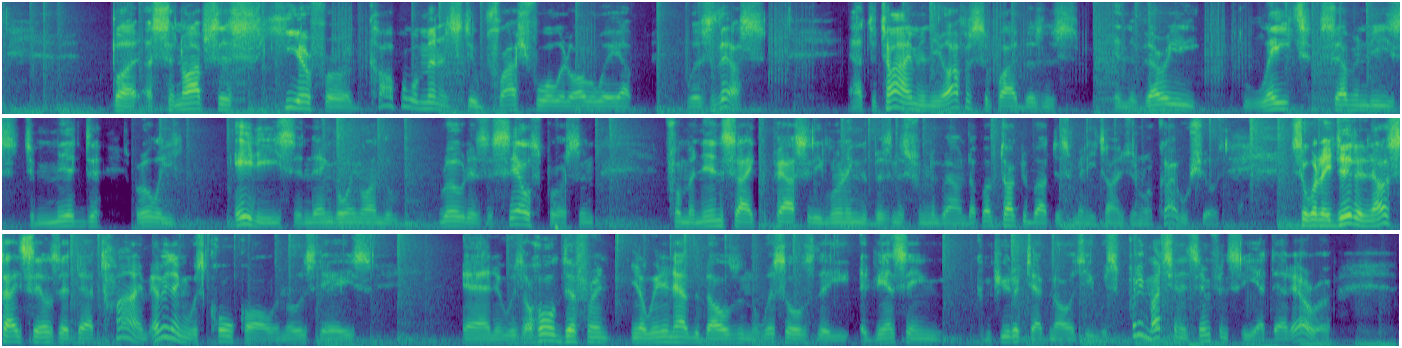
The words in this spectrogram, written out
But a synopsis here for a couple of minutes to flash forward all the way up was this. At the time, in the office supply business, in the very late 70s to mid early 80s, and then going on the road as a salesperson from an inside capacity, learning the business from the ground up. I've talked about this many times in archival shows. So, what I did in outside sales at that time, everything was cold call in those days. And it was a whole different, you know, we didn't have the bells and the whistles. The advancing computer technology was pretty much in its infancy at that era.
